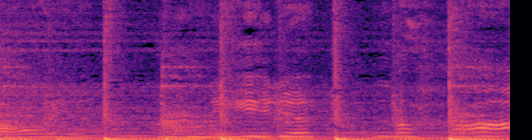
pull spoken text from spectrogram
call you, I need you, my heart.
